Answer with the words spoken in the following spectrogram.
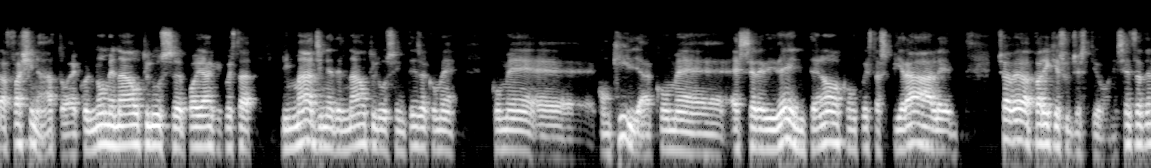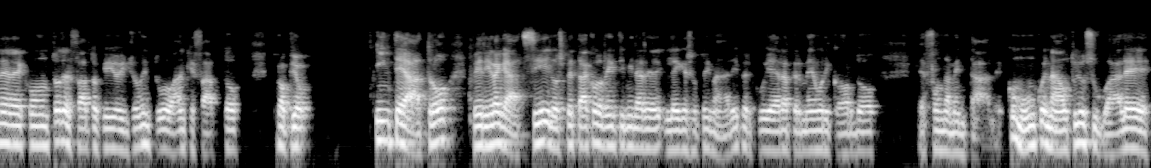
affascinato. Ecco, il nome Nautilus, poi anche questa l'immagine del Nautilus intesa come, come eh, conchiglia, come essere vivente, no? con questa spirale cioè aveva parecchie suggestioni, senza tenere conto del fatto che io in gioventù ho anche fatto proprio in teatro per i ragazzi lo spettacolo 20.000 leghe sotto i mari, per cui era per me un ricordo eh, fondamentale. Comunque Nautilus uguale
